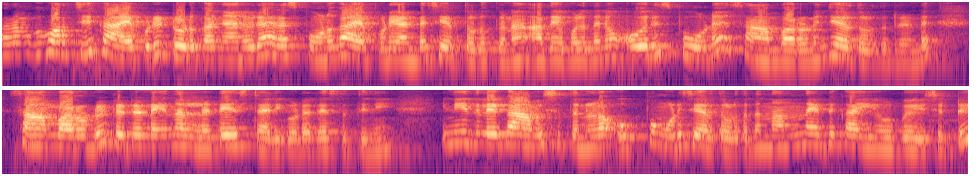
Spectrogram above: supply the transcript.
അപ്പോൾ നമുക്ക് കുറച്ച് കായപ്പൊടി ഇട്ട് കൊടുക്കാം. ഞാനൊരു അര സ്പൂണ് കായപ്പൊടിയാണ് ചേർത്ത് കൊടുക്കണം. അതേപോലെ തന്നെ ഒരു സ്പൂണ് സാമ്പാറോടും ചേർത്ത് കൊടുത്തിട്ടുണ്ട്. സാമ്പാറോട് ഇട്ടിട്ടുണ്ടെങ്കിൽ നല്ല ടേസ്റ്റ് ആയിരിക്കും രസത്തിന്. ഇനി ഇതിലേക്ക് ആവശ്യത്തിനുള്ള ഉപ്പും കൂടി ചേർത്ത് കൊടുത്തിട്ട് നന്നായിട്ട് കൈ ഉപയോഗിച്ചിട്ട്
